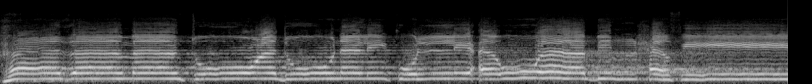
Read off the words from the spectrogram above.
هذا ما توعدون لكل أواب حفيظ.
